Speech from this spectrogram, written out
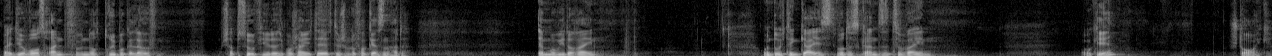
Bei dir war es Rand noch drüber gelaufen. Ich habe so viel, dass ich wahrscheinlich die Hälfte schon wieder vergessen hatte. Immer wieder rein. Und durch den Geist wird das Ganze zu Wein. Okay? Stark.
